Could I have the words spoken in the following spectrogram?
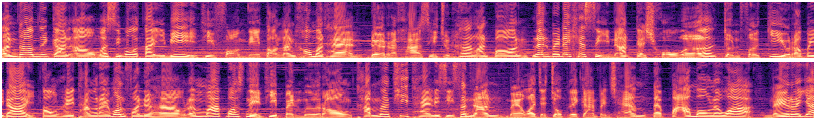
มันเริ่มด้วยการเอามาซิโมตาอิบีที่ฟอร์มดีตอนนั้นเข้ามาแทน ด้วยราคา 4.5 ล้านปอนด์เล่นไปได้แค่ 4 นัดกับโชเวอร์ จนเฟอร์กี้รับไม่ได้ ต้องให้ทั้งไรมอนฟอนเดอร์ฮาวและมาร์คบอสเนิทที่เป็นมือรองทำหน้าที่แทนในซีซั่นนั้น แม้ว่าจะจบด้วยการเป็นแชมป์แต่ป๋ามองแล้วว่า ในระยะ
